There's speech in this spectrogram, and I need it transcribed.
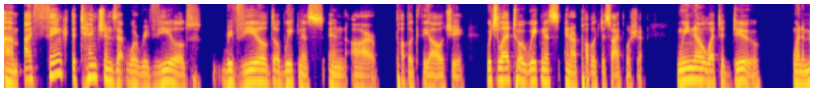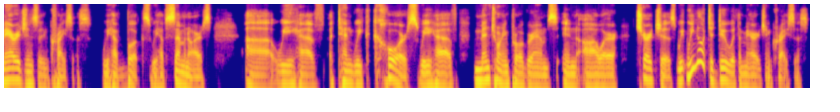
Um, I think the tensions that were revealed revealed a weakness in our public theology, which led to a weakness in our public discipleship. We know what to do when a marriage is in crisis. We have books, we have seminars, uh, we have a 10 week course, we have mentoring programs in our churches. We, we know what to do with a marriage in crisis.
